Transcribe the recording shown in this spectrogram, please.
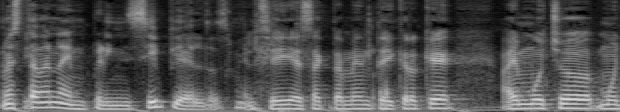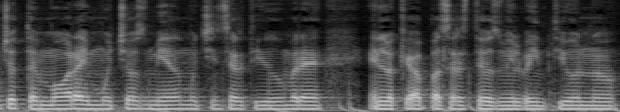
No estaban en principio del 2020. Sí, exactamente. Y creo que hay mucho, mucho temor, hay muchos miedos, mucha incertidumbre en lo que va a pasar este 2021,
